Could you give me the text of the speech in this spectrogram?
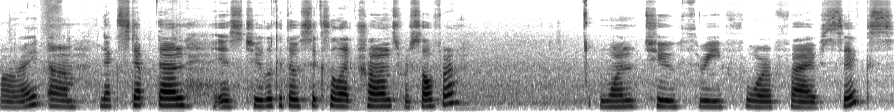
Alright, um, next step then is to look at those six electrons for sulfur. One, two, three, four, five, six.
